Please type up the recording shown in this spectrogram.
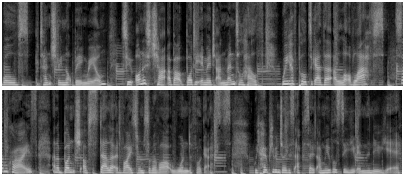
wolves potentially not being real to honest chat about body image and mental health. We have pulled together a lot of laughs, some cries, and a bunch of stellar advice from some of our wonderful guests. We hope you enjoy this episode and we will see you in the new year.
